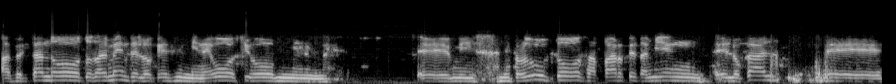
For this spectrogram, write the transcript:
afectando totalmente lo que es mi negocio, mi- eh, mis, mis productos, aparte también el local eh,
